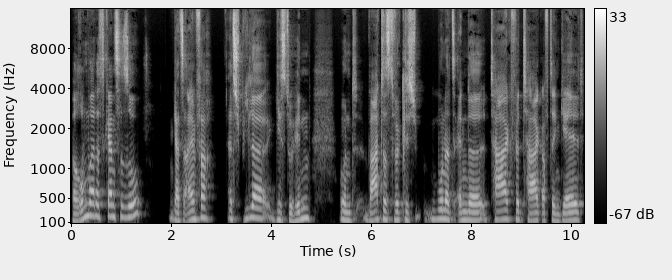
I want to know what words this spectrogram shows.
Warum war das Ganze so? Ganz einfach, als Spieler gehst du hin und wartest wirklich Monatsende Tag für Tag auf dein Geld.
